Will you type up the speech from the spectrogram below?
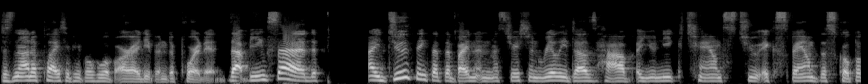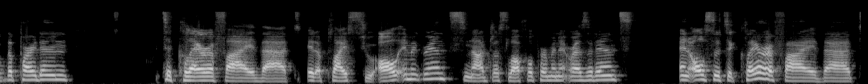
does not apply to people who have already been deported. That being said, I do think that the Biden administration really does have a unique chance to expand the scope of the pardon to clarify that it applies to all immigrants, not just lawful permanent residents, and also to clarify that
